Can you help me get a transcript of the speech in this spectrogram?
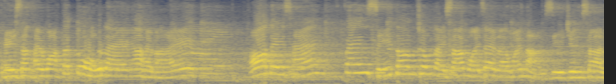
嗬，其實係畫得都好靚啊，係咪？我哋請 fans 當中第三位，即係兩位男士轉身。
